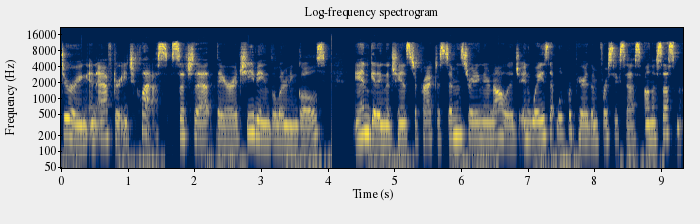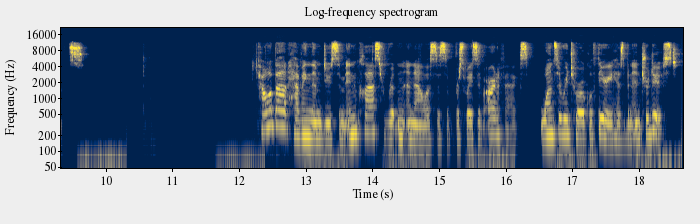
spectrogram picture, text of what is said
during, and after each class, such that they are achieving the learning goals and getting the chance to practice demonstrating their knowledge in ways that will prepare them for success on assessments. How about having them do some in class written analysis of persuasive artifacts once a rhetorical theory has been introduced?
